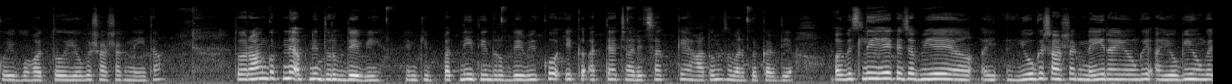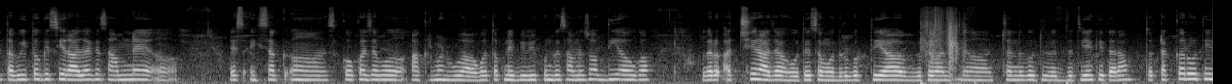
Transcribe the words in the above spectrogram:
कोई बहुत तो योग्य शासक नहीं था। तो रामगुप्त ने अपनी ध्रुव देवी, इनकी पत्नी थी ध्रुव देवी, को एक अत्याचारी शक के हाथों में समर्पित कर दिया। और इसलिए है कि जब ये योग्य शासक नहीं रहे होंगे, अयोगी होंगे, तभी तो किसी राजा के सामने इस शक का जब आक्रमण हुआ होगा तो अपने बीवी को उनके सामने सौंप दिया होगा। अगर अच्छे राजा होते समुद्रगुप्त या चंद्रगुप्त द्वितीय की तरह तो टक्कर होती।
